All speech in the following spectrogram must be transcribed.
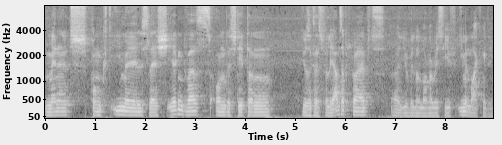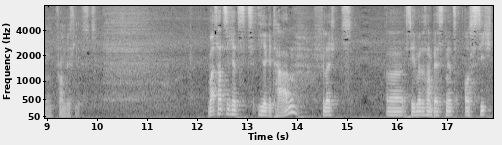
manage.email slash irgendwas und es steht dann You successfully unsubscribed, uh, you will no longer receive email marketing from this list. Was hat sich jetzt hier getan? Vielleicht äh, sehen wir das am besten jetzt aus Sicht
